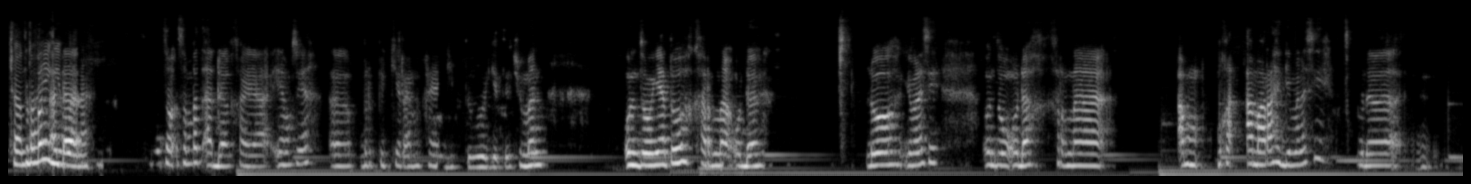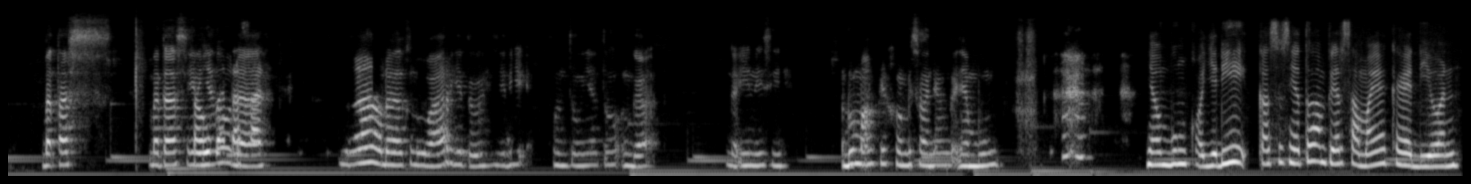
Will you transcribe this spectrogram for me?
Contohnya Sempat gimana? ada- sempat ada kayak ya maksudnya eh, berpikiran kayak gitu gitu. Cuman untungnya tuh karena udah doh gimana sih? Untung udah karena am- bukan amarah gimana sih? Udah batas batas ininya tuh udah nah, udah keluar gitu. Jadi untungnya tuh enggak enggak ini sih. Aduh maaf ya kalau misalnya enggak nyambung. Nyambung kok. Jadi kasusnya tuh hampir sama ya kayak Dion.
